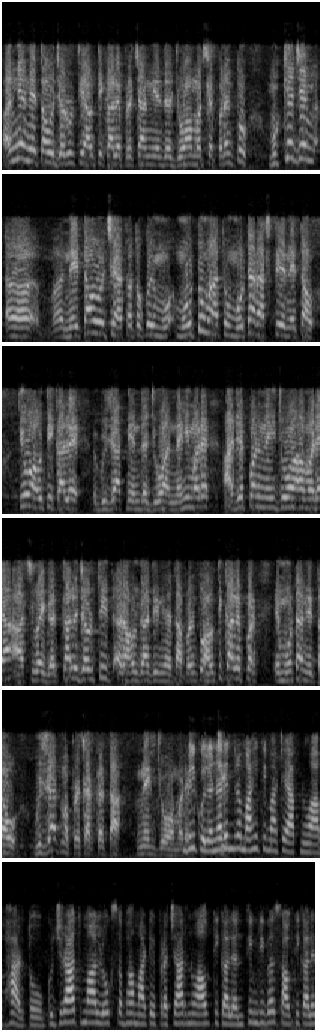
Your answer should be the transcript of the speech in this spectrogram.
અન્ય નેતાઓ જરૂરથી આવતીકાલે પ્રચારની અંદર જોવા મળશે. પરંતુ મુખ્ય જે નેતાઓ છે અથવા તો કોઈ મોટું માથું મોટા રાષ્ટ્રીય નેતાઓ તેઓ આવતીકાલે ગુજરાતની અંદર જોવા નહીં મળે. આજે પણ નહીં જોવા મળ્યા. આ સિવાય ગતકાલે જરૂરથી રાહુલ ગાંધીની હતા પરંતુ આવતીકાલે પણ એ મોટા નેતાઓ ગુજરાતમાં પ્રચાર કરતા નહીં જોવા મળે. બિલકુલ. નરેન્દ્ર માહિતી માટે આપનો આભાર. તો ગુજરાતમાં લોકસભા માટે પ્રચારનો આવતીકાલે અંતિમ દિવસ. આવતીકાલે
